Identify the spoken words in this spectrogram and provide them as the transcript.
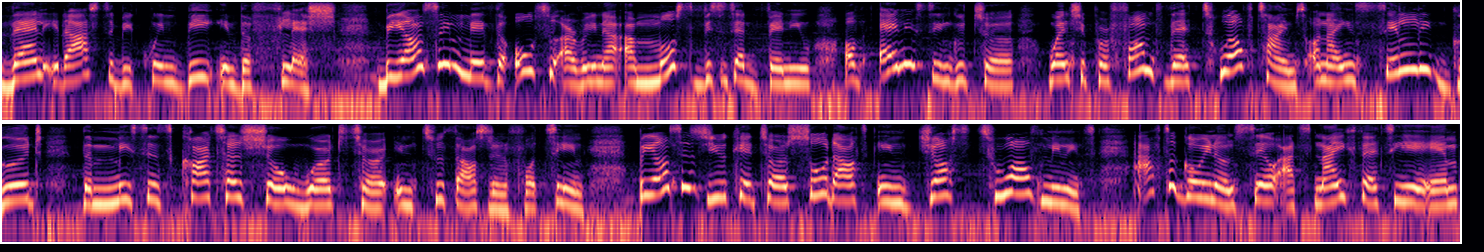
then it has to be Queen Bee in the flesh. Beyonce made the O2 Arena a most visited venue of any single tour when she performed there 12 times on her insanely good The Mrs. Carter Show World Tour in 2014. Beyonce's UK tour sold out in just 12 minutes after going on sale at 9:30 a.m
